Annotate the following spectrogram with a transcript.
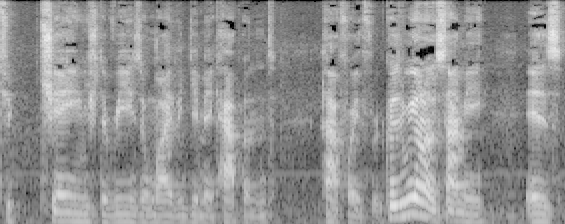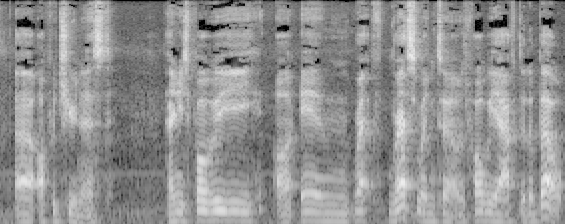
to change the reason why the gimmick happened halfway through? Because we all know Sami is uh, opportunist, and he's probably uh, in re- wrestling terms probably after the belt.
